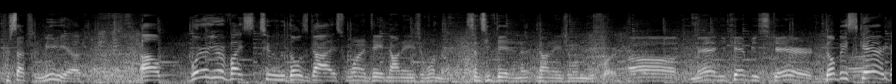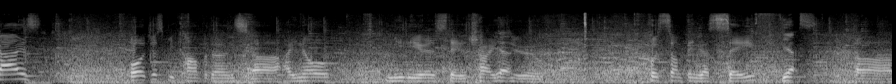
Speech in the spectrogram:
perception of media. Uh, what are your advice to those guys who want to date non-Asian women? Since you dated a non-Asian woman before, Uh, man, you can't be scared. don't be scared, guys. Well, just be confident. Uh, I know medias they try Yeah. to put something that's safe, Yes. uh,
